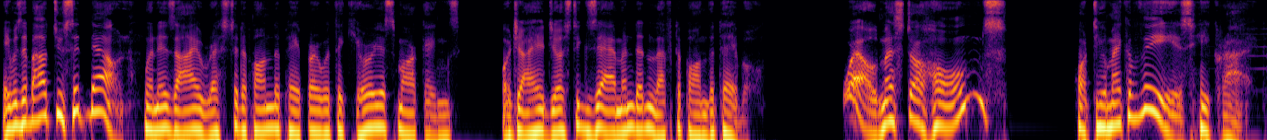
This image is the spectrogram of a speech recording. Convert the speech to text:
he was about to sit down when his eye rested upon the paper with the curious markings which I had just examined and left upon the table. Well, Mr. Holmes, what do you make of these? he cried.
